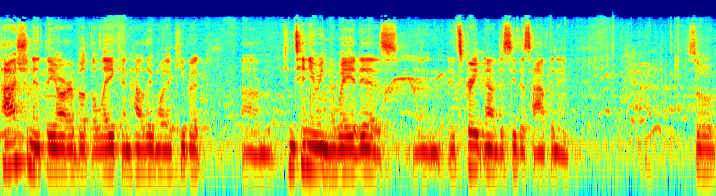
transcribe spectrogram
passionate they are about the lake and how they want to keep it um, continuing the way it is. And it's great now to see this happening. So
